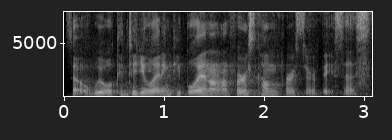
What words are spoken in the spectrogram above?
So we will continue letting people in on a first come, first serve basis.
